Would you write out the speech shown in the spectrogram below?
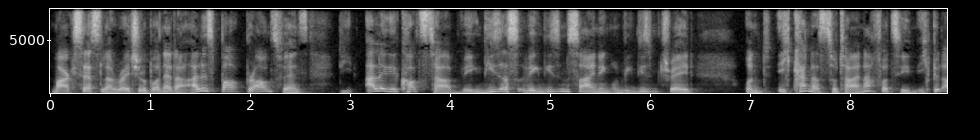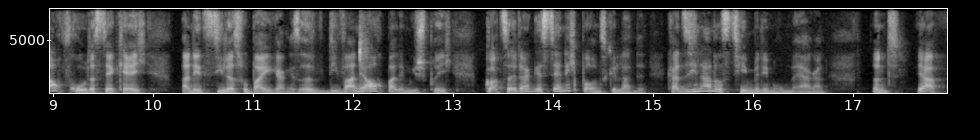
Mark Sessler, Rachel Bonetta, alles Browns-Fans, die alle gekotzt haben wegen, dieses, wegen diesem Signing und wegen diesem Trade. Und ich kann das total nachvollziehen. Ich bin auch froh, dass der Kelch an den Steelers vorbeigegangen ist. Also die waren ja auch mal im Gespräch. Gott sei Dank ist der nicht bei uns gelandet. Kann sich ein anderes Team mit ihm rumärgern. Und ja,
